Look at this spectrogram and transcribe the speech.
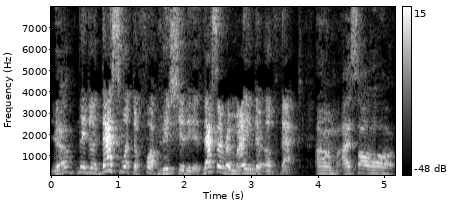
Yeah. Nigga, that's what the fuck this shit is. That's a reminder of that. Um, I saw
